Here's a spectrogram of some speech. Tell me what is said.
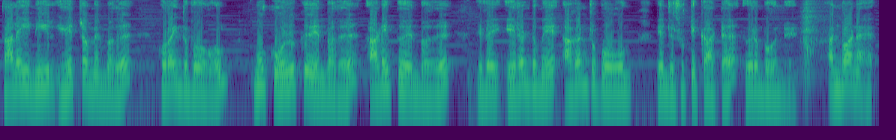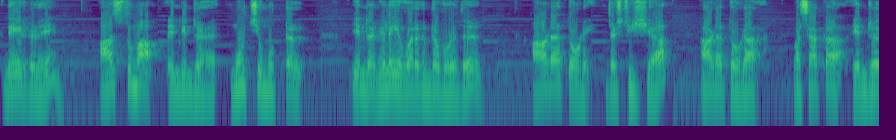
தலை நீர் ஏற்றம் என்பது குறைந்து போகும். மூக்கு ஒழுக்கு என்பது அடைப்பு என்பது இவை இரண்டுமே அகன்று போகும் என்று சுட்டிக்காட்ட விரும்புகின்றேன். அன்பான நேயர்களே ஆஸ்துமா என்கின்ற மூச்சு முட்டல் என்ற நிலையை வருகின்ற பொழுது ஆடாத்தோடை ஜஸ்டிஷியா ஆடாத்தோடா வசாக்கா என்று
